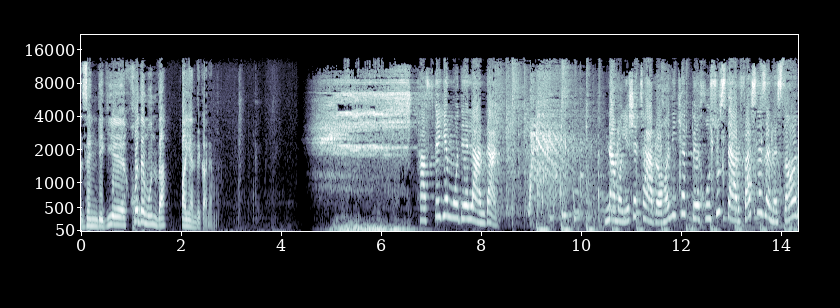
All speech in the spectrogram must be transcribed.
زندگی خودمون و آیندگانمون. هفته مد لندن. نمایش طراحانی که به خصوص در فصل زمستان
